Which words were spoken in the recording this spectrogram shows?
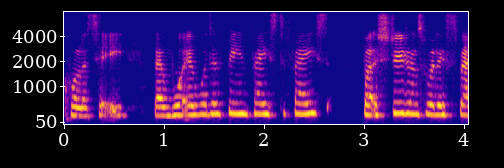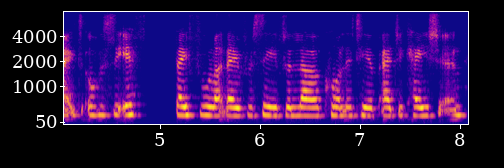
quality than what it would have been face to face. But students would expect, obviously, if they feel like they've received a lower quality of education,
